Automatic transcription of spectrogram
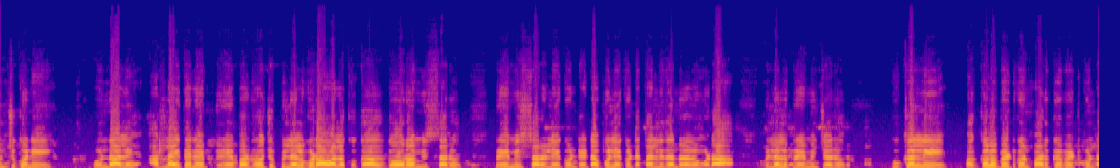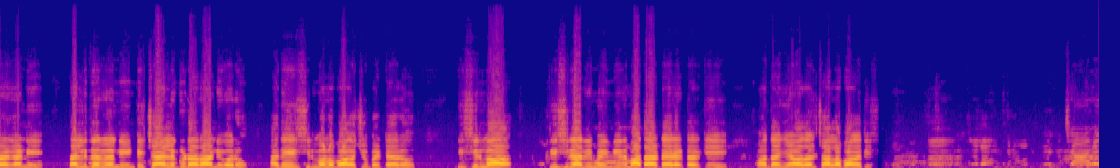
ఉంచుకొని ఉండాలి. అట్లా అయితేనే రేపటి రోజు పిల్లలు కూడా వాళ్ళకు ఒక గౌరవం ఇస్తారు ప్రేమిస్తారు. లేకుంటే డబ్బు లేకుంటే తల్లిదండ్రులను కూడా పిల్లలు ప్రేమించారు. కుక్కల్ని పక్కలో పెట్టుకొని పడుకోబెట్టుకుంటారు కానీ తల్లిదండ్రులని ఇంటి ఛాయలకు కూడా రానివారు అదే ఈ సినిమాలో బాగా చూపెట్టారు. ఈ సినిమా తీసిన నిర్మాత డైరెక్టర్కి మా ధన్యవాదాలు. చాలా బాగా తీసి చాలా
